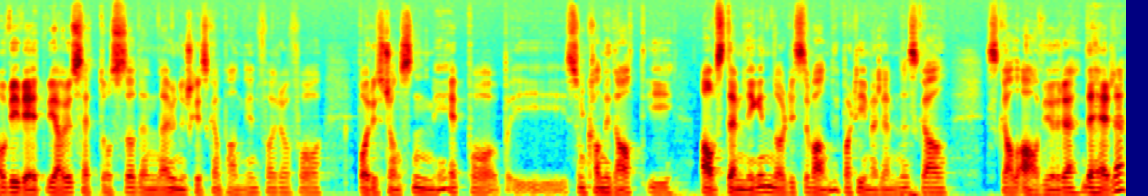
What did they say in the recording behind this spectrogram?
Og vi vet, vi har jo sett også denne underskriftskampanjen for å få Boris Johnson med på, i, som kandidat i avstemningen når disse vanlige partimedlemmene skal, skal avgjøre det hele.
